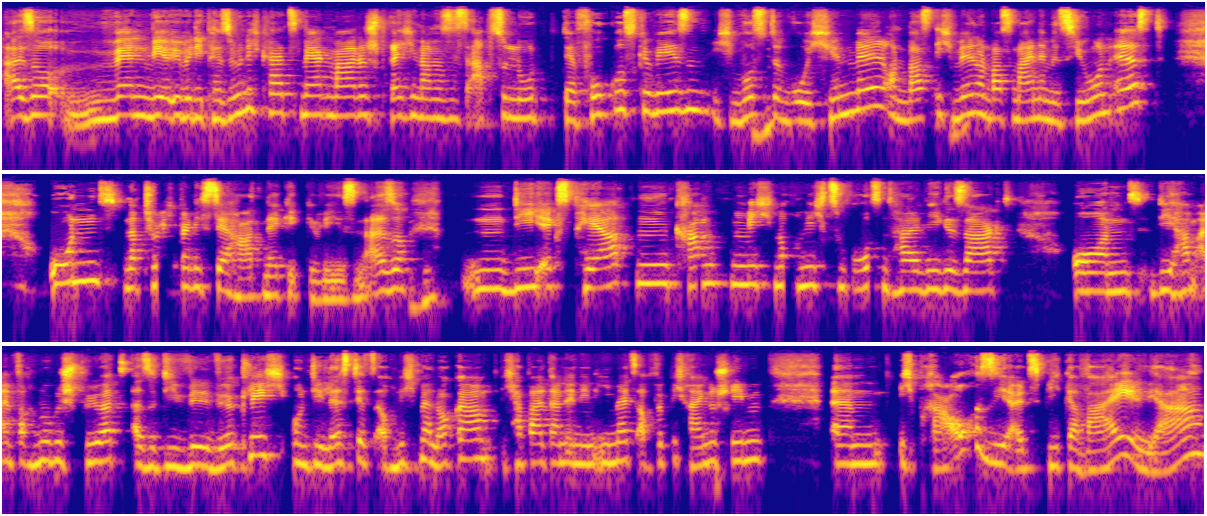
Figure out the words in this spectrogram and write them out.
Also, wenn wir über die Persönlichkeitsmerkmale sprechen, dann ist es absolut der Fokus gewesen. Ich wusste, mhm. wo ich hin will und was ich will und was meine Mission ist. Und natürlich bin ich sehr hartnäckig gewesen. Also, mhm. die Experten kannten mich noch nicht zum großen Teil, wie gesagt. Und die haben einfach nur gespürt, also die will wirklich und die lässt jetzt auch nicht mehr locker. Ich habe halt dann in den E-Mails auch wirklich reingeschrieben, ähm, ich brauche sie als Speaker, weil, ja,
